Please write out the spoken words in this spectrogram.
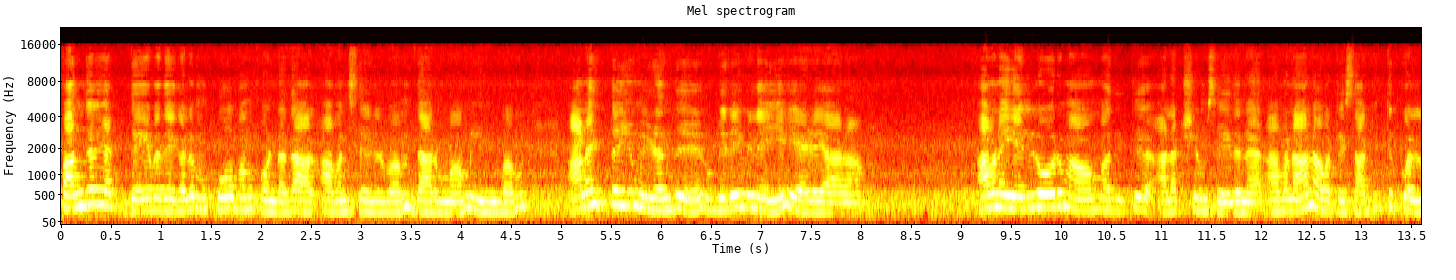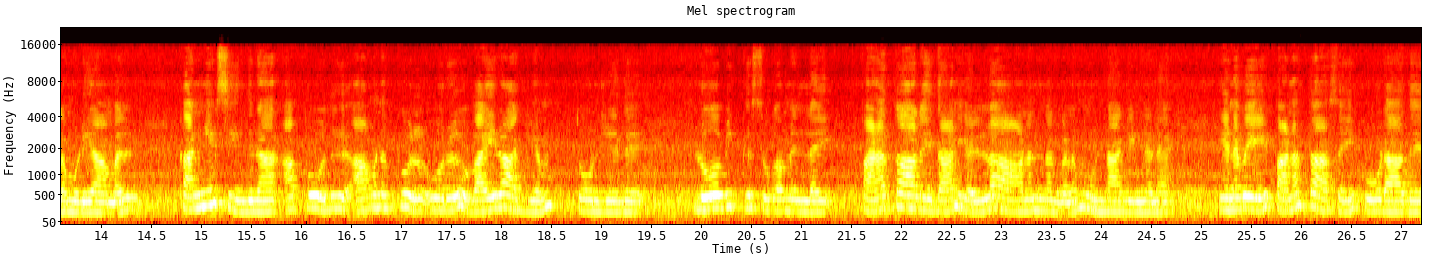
பஞ்சய தேவதைகளும் கோபம் கொண்டதால் அவன் செல்வம் தர்மம் இன்பம் அனைத்தையும் இழந்து விரைவிலேயே ஏழையாராம். அவனை எல்லோரும் அவமதித்து அலட்சியம் செய்தனர். அவனால் அவற்றை சகித்து கொள்ள முடியாமல் கண்ணீர் சிந்தினான். அப்போது அவனுக்குள் ஒரு வைராகியம் தோன்றியது. லோபிக்கு சுகமில்லை. பணத்தாலே தான் எல்லா ஆனந்தங்களும் உண்டாகின்றன. எனவே பணத்தாசை கூடாது.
